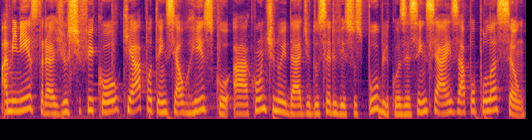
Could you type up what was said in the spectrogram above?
A ministra justificou que há potencial risco à continuidade dos serviços públicos essenciais à população,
